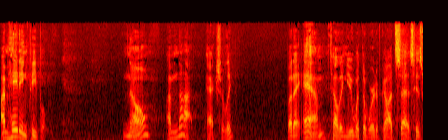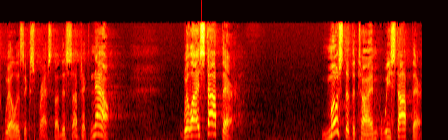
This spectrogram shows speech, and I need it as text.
I'm hating people. No, I'm not, actually. But I am telling you what the Word of God says. His will is expressed on this subject. Now, Will I stop there? Most of the time, we stop there.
